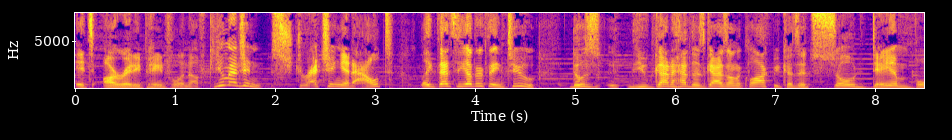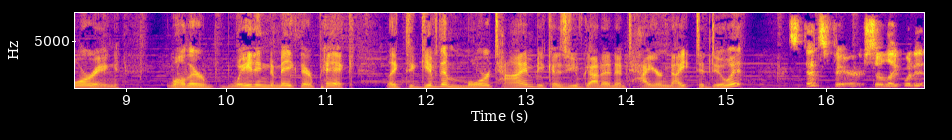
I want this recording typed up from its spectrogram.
it's already painful enough. Can you imagine stretching it out? Like that's the other thing too. Those you've got to have those guys on the clock because it's so damn boring while they're waiting to make their pick. Like to give them more time because you've got an entire night to do it. That's, that's fair. So, like, what is,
